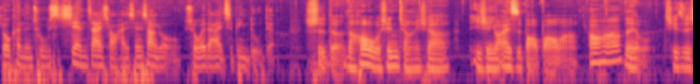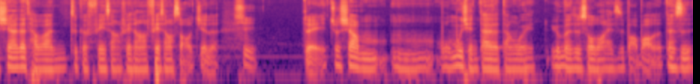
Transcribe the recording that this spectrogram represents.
有可能出现在小孩身上有所谓的艾滋病毒的。是的，然后我先讲一下，以前有艾滋宝宝嘛，哦、uh，huh. 那其实现在在台湾这个非常非常非常少见的，是，对，就像嗯，我目前待的单位原本是收容艾滋宝宝的，但是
